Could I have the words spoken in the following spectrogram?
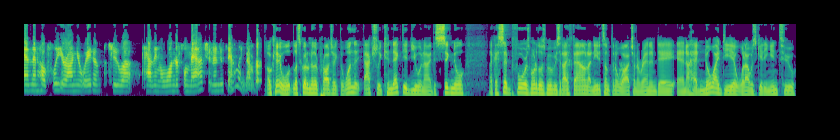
And then hopefully you're on your way to, to uh, having a wonderful match and a new family member. Okay, well, let's go to another project. The one that actually connected you and I, The Signal. Like I said before, was one of those movies that I found. I needed something to watch on a random day, and I had no idea what I was getting into.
